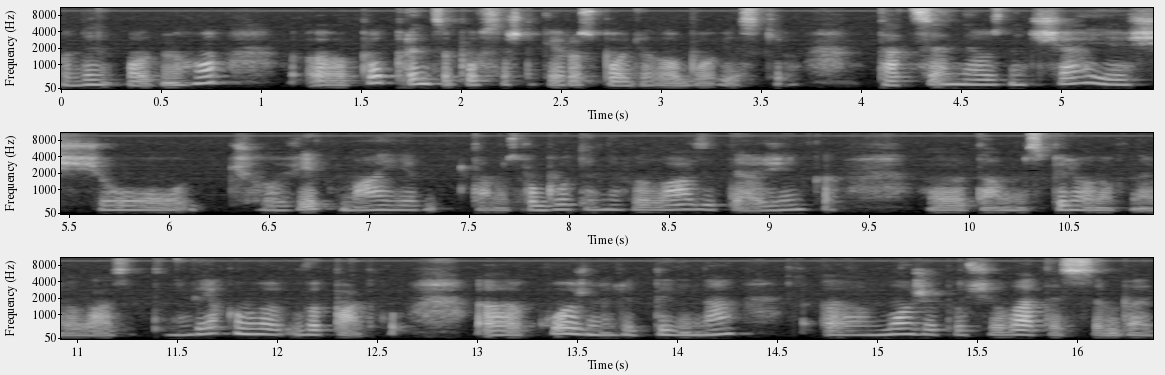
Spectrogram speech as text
Один одного е, по принципу все ж таки розподілу обов'язків. Та це не означає, що чоловік має там з роботи не вилазити, а жінка е, там з пільонок не вилазити. Ні в якому випадку. Е, Кожна людина може почувати себе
